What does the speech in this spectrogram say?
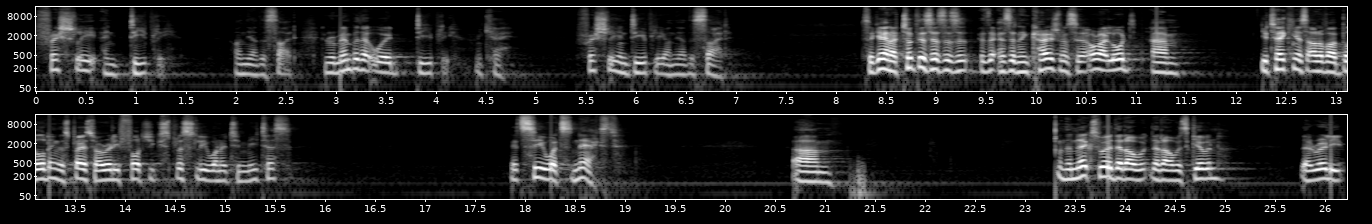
Freshly and deeply on the other side. And remember that word deeply, okay? Freshly and deeply on the other side. So again, I took this as, a, as an encouragement. Say, all right, Lord, um, you're taking us out of our building, this place where I really felt you explicitly wanted to meet us. Let's see what's next. Um, and the next word that I, w- that I was given that really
